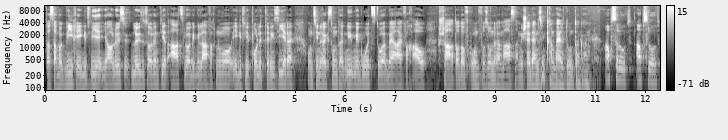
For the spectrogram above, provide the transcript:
das aber gleich irgendwie ja, lösungsorientiert anzuschauen, weil einfach nur irgendwie polarisieren und seiner Gesundheit nicht mehr gut zu tun, wäre einfach auch schade oder aufgrund von so einer Maßnahme. Ist in dem Sinn kein Weltuntergang. Absolut, absolut.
